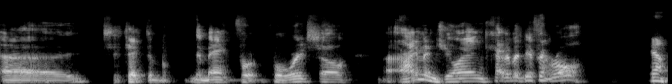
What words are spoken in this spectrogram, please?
uh, to take the, the bank for, forward. So I'm enjoying kind of a different role. Yeah.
